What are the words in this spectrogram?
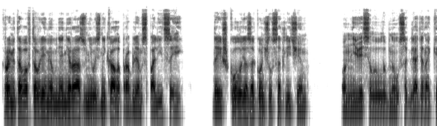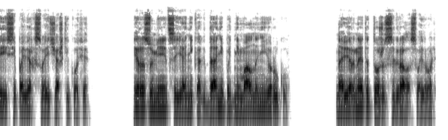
Кроме того, в то время у меня ни разу не возникало проблем с полицией, да и школу я закончил с отличием. Он невесело улыбнулся, глядя на Кейси поверх своей чашки кофе. И, разумеется, я никогда не поднимал на нее руку. Наверное, это тоже сыграло свою роль.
